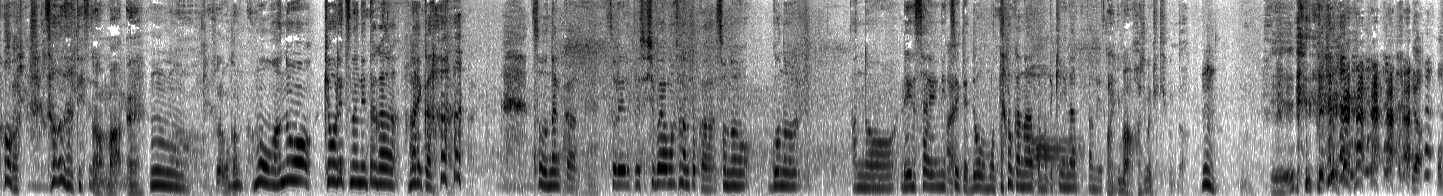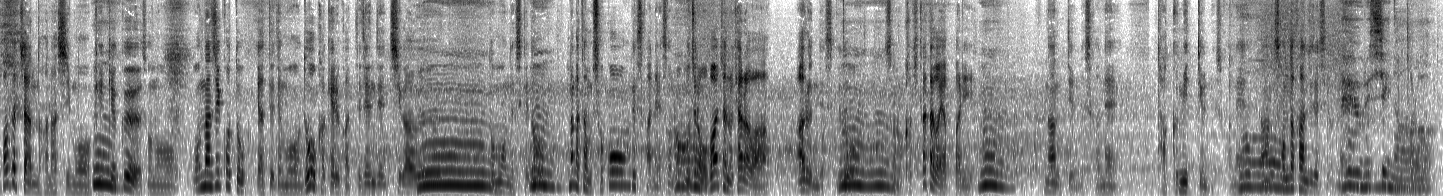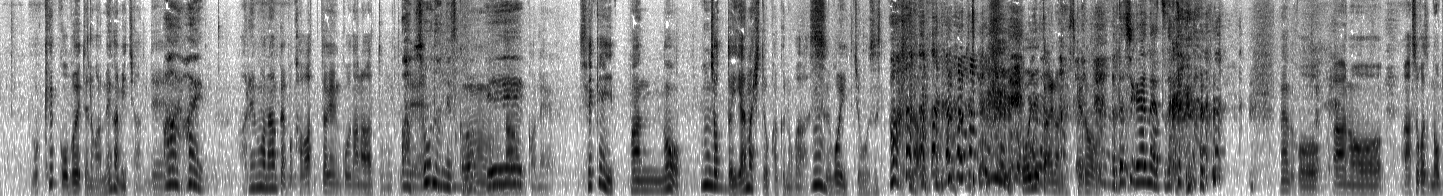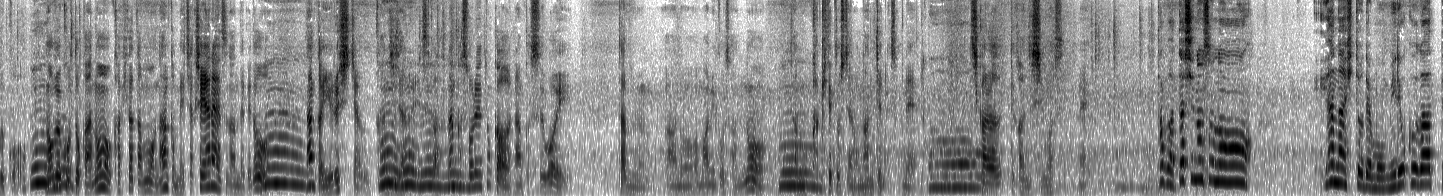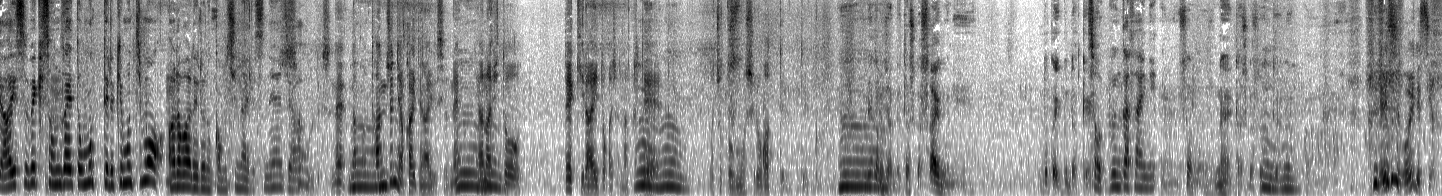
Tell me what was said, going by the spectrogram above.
そうなんです。あまあね、うん。あそれは分かるな、もうあの強烈なネタがないから、はい。はい。そうなんかそれで柴山さんとかその後のあの連載についてどう思ったのかなと思って気になってたんですけど、あ今初めて聞くんだ。うん。えー？いやおばあちゃんの話も結局、その同じことやっててもどう書けるかって全然違うと思うんですけど、うん。なんか多分そこですかね。そのもちろんおばあちゃんのキャラはあるんですけど、うんうん。その書き方がやっぱりうん。なんていうんですかね巧みっていうんですかね。そんな感じですよね。えー、嬉しいな。だから僕結構覚えてるのが女神ちゃんではいはい。あれもなんかやっぱ変わった原稿だなと思ってて。あそうなんですか、うんへなんえかね世間一般のちょっと嫌な人を描くのがすごい上手っていうか、こういうとあれなんですけど。私が嫌なやつだからなんかこうあのあそこだと信子、うんうん。信子とかの描き方もなんかめちゃくちゃ嫌なやつなんだけど、うん。なんか許しちゃう感じじゃないですか、うんうんうんうん。なんかそれとかはなんかすごい多分あのまみこさんの多うん。分書き手としてのなんていうんですかね。力って感じしますよね。多分私のその嫌な人でも魅力があって愛すべき存在と思ってる気持ちも現れるのかもしれないですね、じゃあ。そうですね。なんか単純には書いてないですよね、うん。嫌な人で嫌いとかじゃなくて、うんちょっと面白がってるっていうか。うん。うん女神ちゃんって確か最後にどっか行くんだっけ？そう文化祭に。うんそうね。確かそううんだったよね、うんえすごいですよね。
